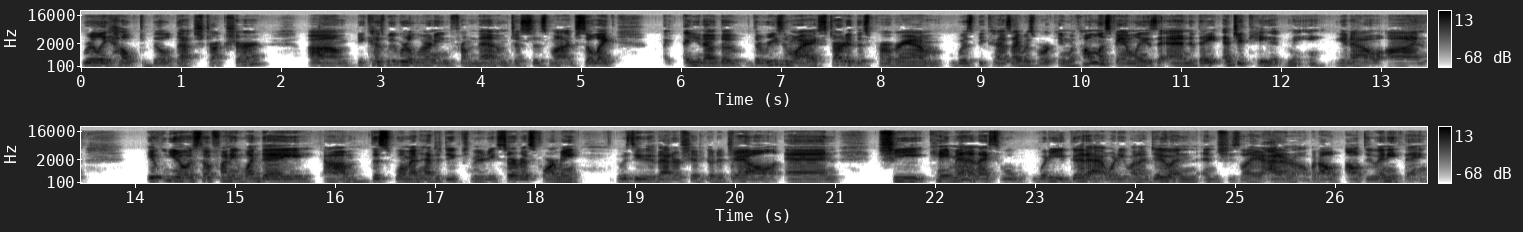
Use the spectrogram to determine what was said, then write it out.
really helped build that structure um, because we were learning from them just as much. So, like, you know the the reason why I started this program was because I was working with homeless families and they educated me, you know, on it. You know, it's so funny. One day, um, this woman had to do community service for me. It was either that or she had to go to jail, and she came in and I said, "Well, what are you good at? What do you want to do?" And and she's like, "I don't know, but I'll I'll do anything."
